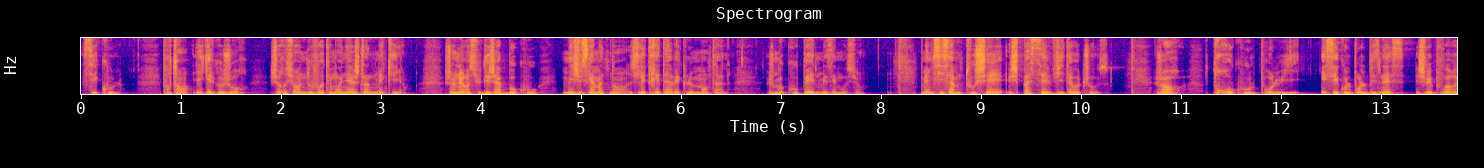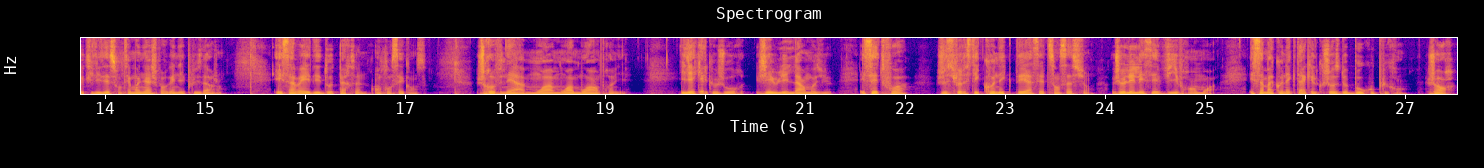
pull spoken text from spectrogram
c'est cool. Pourtant, il y a quelques jours, j'ai reçu un nouveau témoignage d'un de mes clients. J'en ai reçu déjà beaucoup, mais jusqu'à maintenant, je l'ai traité avec le mental. Je me coupais de mes émotions. Même si ça me touchait, je passais vite à autre chose. Genre, trop cool pour lui et c'est cool pour le business, je vais pouvoir utiliser son témoignage pour gagner plus d'argent. Et ça va aider d'autres personnes en conséquence. Je revenais à moi, moi, moi en premier. Il y a quelques jours, j'ai eu les larmes aux yeux. Et cette fois, je suis resté connecté à cette sensation. Je l'ai laissé vivre en moi. Et ça m'a connecté à quelque chose de beaucoup plus grand. Genre,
